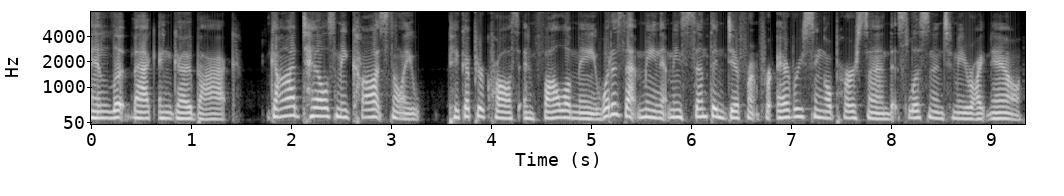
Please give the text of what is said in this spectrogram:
and look back and go back. God tells me constantly, pick up your cross and follow me. What does that mean? That means something different for every single person that's listening to me right now.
